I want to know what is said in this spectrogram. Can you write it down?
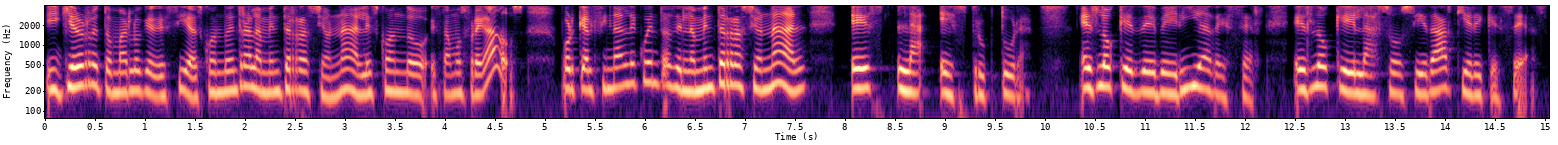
Y quiero retomar lo que decías, cuando entra la mente racional es cuando estamos fregados, porque al final de cuentas en la mente racional es la estructura, es lo que debería de ser, es lo que la sociedad quiere que seas.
